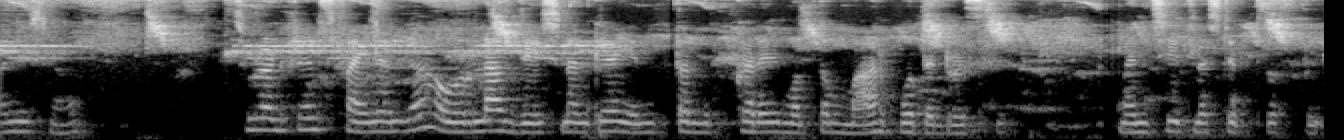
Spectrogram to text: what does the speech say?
అని చేసినావా? చూడండి ఫ్రెండ్స్ ఫైనల్గా ఓవర్లాక్ చేసినాక ఎంత లుక్ అనేది మొత్తం మారిపోతుంది డ్రెస్. మంచి ఇట్లా స్టెప్స్ వస్తాయి.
